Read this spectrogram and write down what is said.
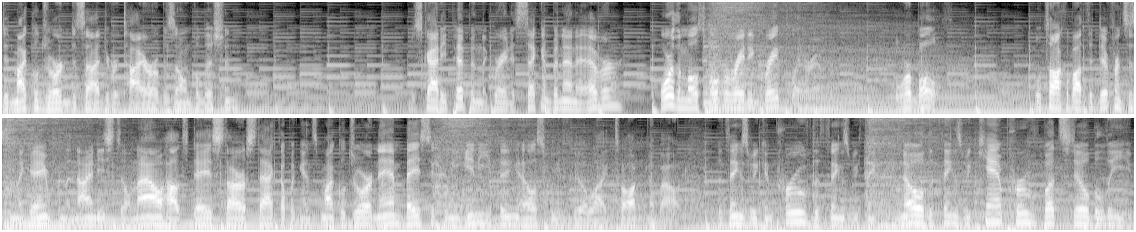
Did Michael Jordan decide to retire of his own volition? Was Scottie Pippen the greatest second banana ever? Or the most overrated great player ever? Or both? We'll talk about the differences in the game from the 90s till now, how today's stars stack up against Michael Jordan, and basically anything else we feel like talking about. The things we can prove, the things we think we know, the things we can't prove but still believe,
